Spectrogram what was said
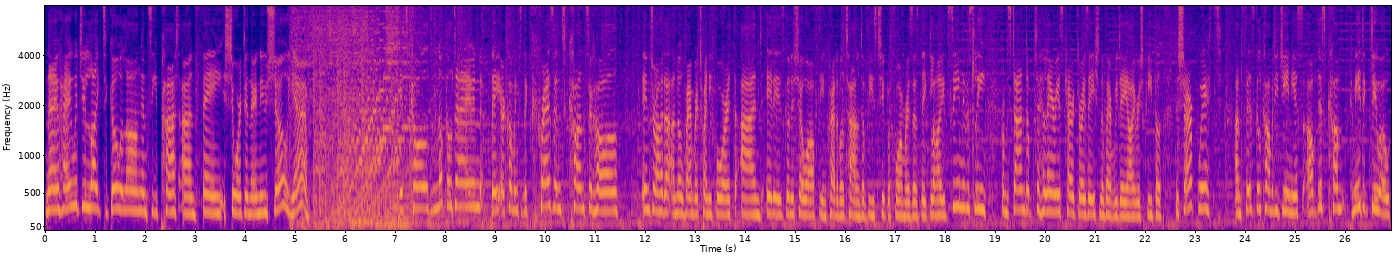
Now, how would you like to go along and see Pat and Faye Shortt in their new show? Yeah. It's called Knuckle Down. They are coming to the Crescent Concert Hall in Drogheda on November 24th, and it is going to show off the incredible talent of these two performers as they glide seamlessly from stand up to hilarious characterisation of everyday Irish people. The sharp wit and physical comedy genius of this com- comedic duo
